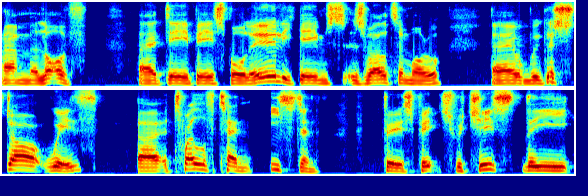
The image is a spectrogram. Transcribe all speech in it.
Um, a lot of uh, day baseball, early games as well tomorrow. Uh, we're going to start with uh, a 12.10 Eastern first pitch, which is the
